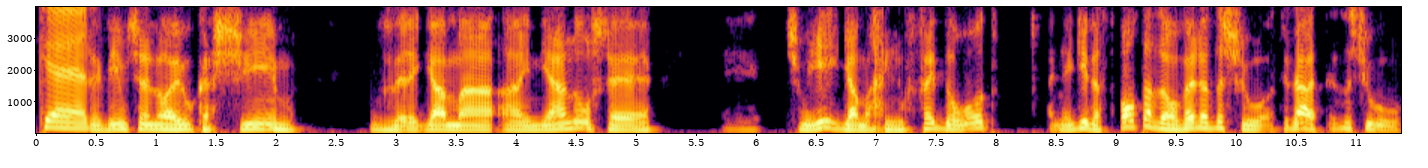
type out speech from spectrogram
כן. ההפסדים שלו היו קשים, וגם העניין הוא ש... תשמעי, גם החילופי דורות, אני אגיד, הספורט הזה עובר איזשהו, את יודעת, איזשהו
